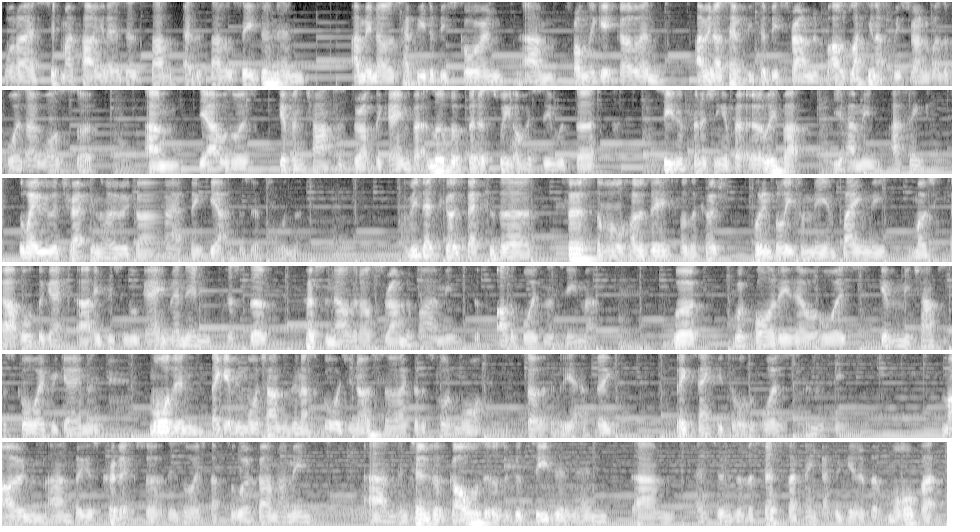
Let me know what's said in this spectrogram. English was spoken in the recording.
what I set my target as at the start at the start of the season, and I mean I was happy to be scoring um, from the get go, and I mean I was happy to be surrounded. I was lucky enough to be surrounded by the boys I was, so um, yeah, I was always given chances throughout the game, but a little bit bittersweet, obviously, with the season finishing a bit early. But yeah, I mean I think the way we were tracking, the way we were going, I think yeah, I deserved to win it. I mean, that goes back to the first of all, Jose for the coach putting belief in me and playing me most uh, all the game, uh, every single game, and then just the personnel that I was surrounded by. I mean, the other boys in the team were were quality. They were always giving me chances to score every game, and more than they gave me more chances than I scored. You know, so I could have scored more. So yeah, big big thank you to all the boys in the team. My own um, biggest critic, so there's always stuff to work on. I mean um, in terms of goals, it was a good season, and um, in terms of assists, I think I could get a bit more. But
